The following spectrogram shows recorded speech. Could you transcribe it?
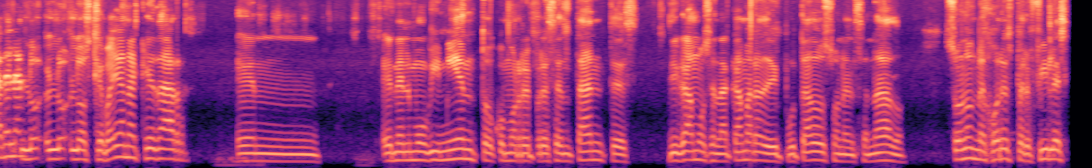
adelante. los que vayan a quedar en, en el movimiento como representantes, digamos, en la Cámara de Diputados o en el Senado, son los mejores perfiles,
